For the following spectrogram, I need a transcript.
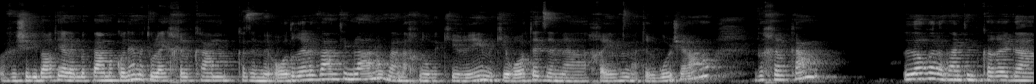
ושדיברתי עליהם בפעם הקודמת, אולי חלקם כזה מאוד רלוונטיים לנו, ואנחנו מכירים, מכירות את זה מהחיים ומהתרגול שלנו, וחלקם לא רלוונטיים כרגע.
